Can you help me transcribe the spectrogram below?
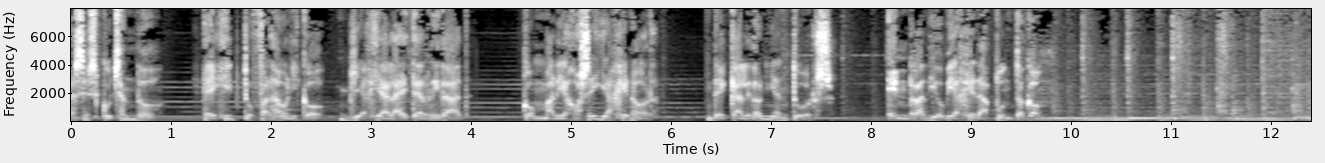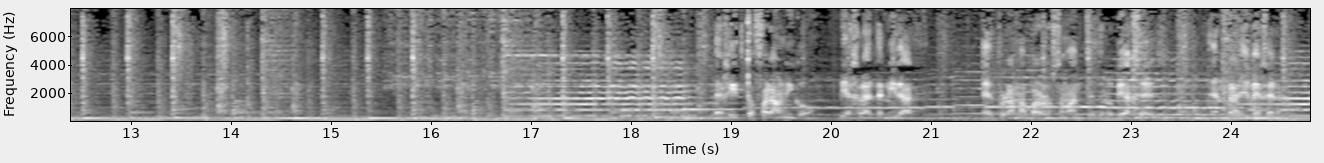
Estás escuchando Egipto Faraónico, Viaje a la Eternidad, con María José y Agenor, de Caledonian Tours, en radioviajera.com. Egipto Faraónico, Viaje a la Eternidad, el programa para los amantes de los viajes, en Radio Viajera.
